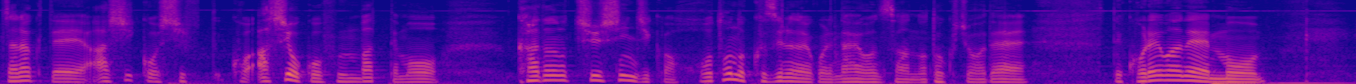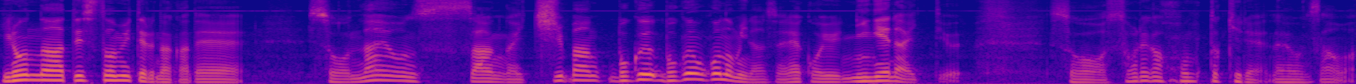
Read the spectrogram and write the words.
じゃなくて足こうシフトこう足をこう踏ん張っても体の中心軸はほとんど崩れないこれナヨンさんの特徴で。でこれはねもういろんなアーティストを見てる中でそうナヨンさんが一番僕僕の好みなんですよね。こういう逃げないっていう。そうそれがほんと綺麗ナヨンさんは。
